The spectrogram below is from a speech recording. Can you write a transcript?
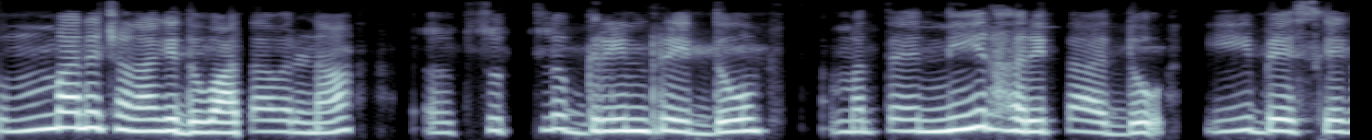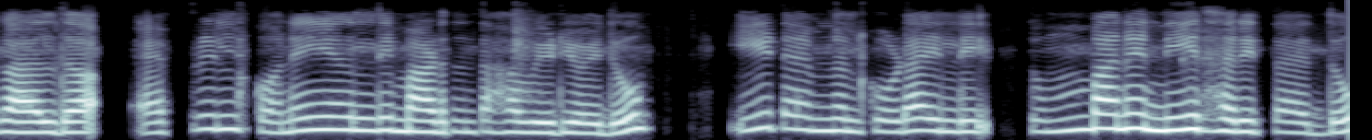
ತುಂಬಾ ಚೆನ್ನಾಗಿದ್ದು ವಾತಾವರಣ. ಸುತ್ತಲೂ ಗ್ರೀನ್ರಿ ಇದ್ದು ಮತ್ತು ನೀರು ಹರಿತಾ ಇದ್ದು, ಈ ಬೇಸಿಗೆಗಾಲದ ಏಪ್ರಿಲ್ ಕೊನೆಯಲ್ಲಿ ಮಾಡಿದಂತಹ ವಿಡಿಯೋ ಇದು. ಈ ಟೈಮ್ನಲ್ಲಿ ಕೂಡ ಇಲ್ಲಿ ತುಂಬಾ ನೀರು ಹರಿತಾ ಇದ್ದು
